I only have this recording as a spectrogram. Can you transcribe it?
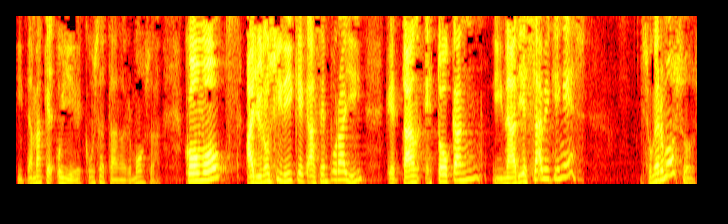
y nada más que, oye, qué cosa tan hermosa. Como hay unos CD que hacen por allí que están, tocan y nadie sabe quién es. Son hermosos,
